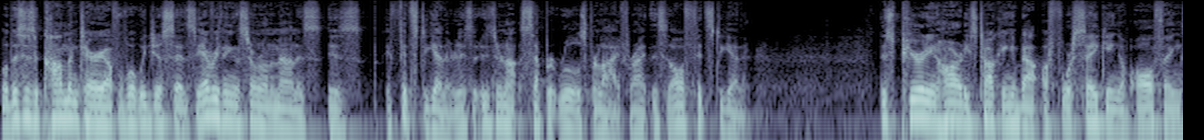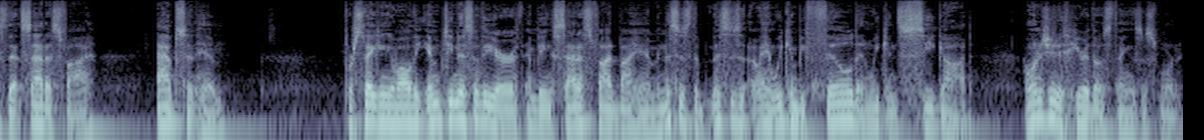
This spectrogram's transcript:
Well, this is a commentary off of what we just said. See, everything in the Sermon on the Mount is, is it fits together. These are not separate rules for life, right? This all fits together. This purity in heart, he's talking about a forsaking of all things that satisfy, absent him, forsaking of all the emptiness of the earth and being satisfied by him. And this is the this is man, we can be filled and we can see God. I wanted you to hear those things this morning.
